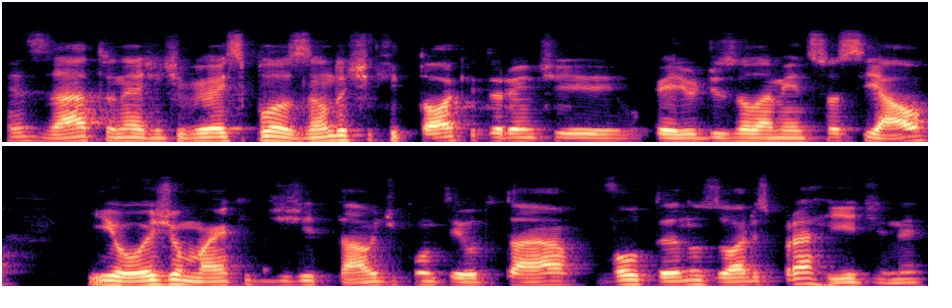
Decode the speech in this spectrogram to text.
Exato, né? A gente viu a explosão do TikTok durante o período de isolamento social e hoje o marketing digital de conteúdo está voltando os olhos para a rede, né?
